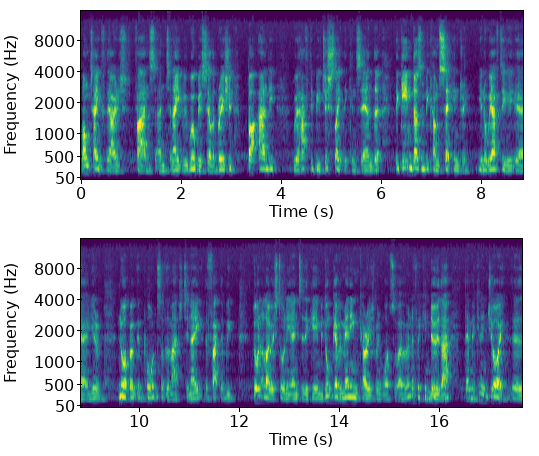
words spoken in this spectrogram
Long time for the Irish fans, and tonight we will be a celebration. But, Andy, we have to be just slightly concerned that the game doesn't become secondary. You know, we have to uh, you know know about the importance of the match tonight, the fact that we don't allow Estonia into the game, we don't give them any encouragement whatsoever, and if we can do that, then we can enjoy uh,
